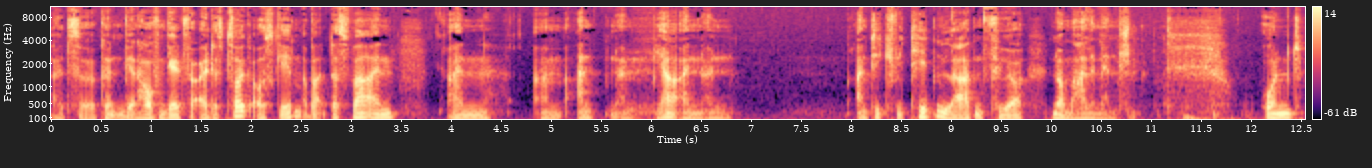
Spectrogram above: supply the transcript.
als äh, könnten wir einen Haufen Geld für altes Zeug ausgeben, aber das war ein, ein, ähm, an, ähm, ja, ein, ein Antiquitätenladen für normale Menschen. Und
